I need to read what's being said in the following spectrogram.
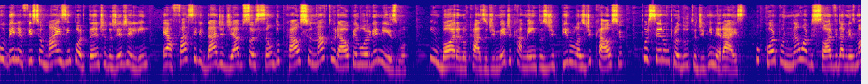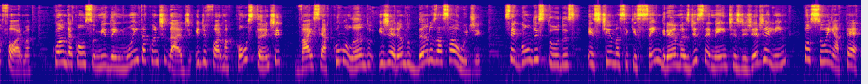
O benefício mais importante do gergelim é a facilidade de absorção do cálcio natural pelo organismo. Embora no caso de medicamentos de pílulas de cálcio, por ser um produto de minerais, o corpo não absorve da mesma forma. Quando é consumido em muita quantidade e de forma constante, vai se acumulando e gerando danos à saúde. Segundo estudos, estima-se que 100 gramas de sementes de gergelim possuem até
